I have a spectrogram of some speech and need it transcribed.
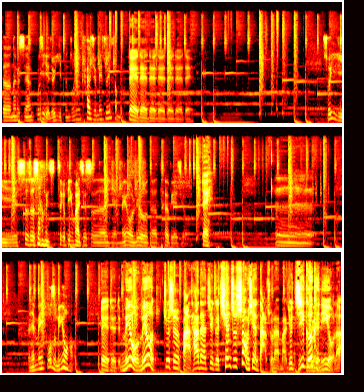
的那个时间估计也就一分钟，因为太局没追他嘛。对对对对对对对。所以事实上，这个病患其实也没有溜的特别久。对，嗯，感觉没钩子没用好。对对对，没有没有，就是把他的这个牵制上限打出来嘛，就及格肯定有了。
